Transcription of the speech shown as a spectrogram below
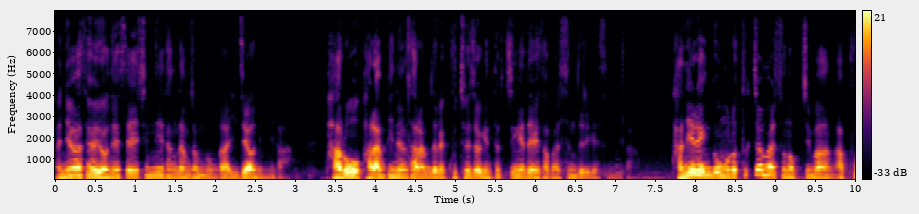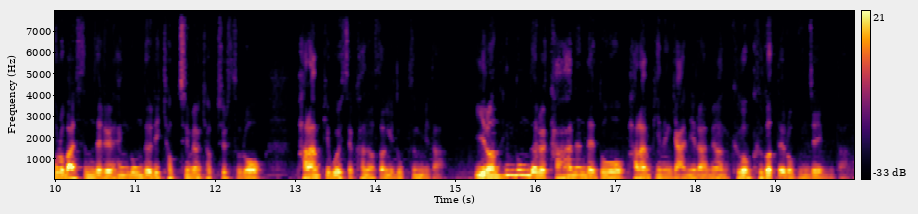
안녕하세요. 연애세의 심리상담 전문가 이재현입니다. 바로 바람피는 사람들의 구체적인 특징에 대해서 말씀드리겠습니다. 단일 행동으로 특정할 순 없지만 앞으로 말씀드릴 행동들이 겹치면 겹칠수록 바람피고 있을 가능성이 높습니다. 이런 행동들을 다 하는데도 바람피는 게 아니라면 그건 그것대로 문제입니다.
